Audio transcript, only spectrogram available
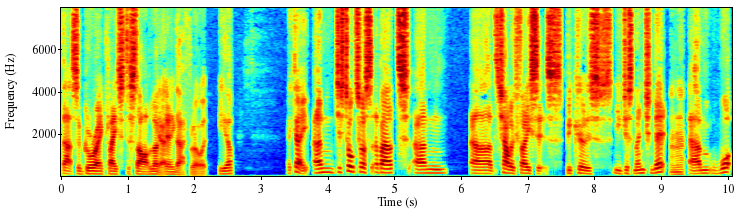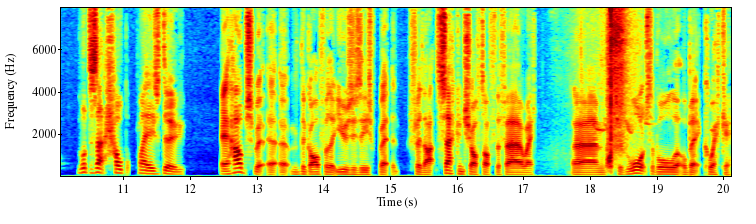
that's a great place to start looking. Yeah, definitely. Okay, um, just talk to us about um, uh, the shallow faces because you just mentioned it. Mhm. Um, what what does that help players do? It helps with uh, uh, the golfer that uses these for that second shot off the fairway um, to launch the ball a little bit quicker,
